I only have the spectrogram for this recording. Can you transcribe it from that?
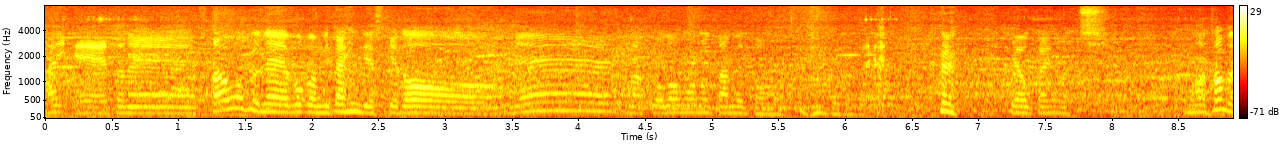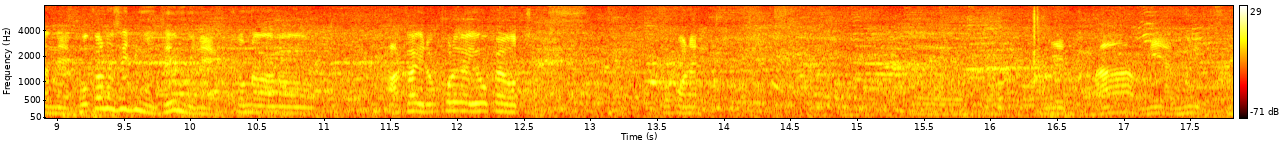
はい、えーとね、スター・ウォーズね、僕は見たいんですけど、ね、まあ、子供のためと思ってということで、妖怪ウォッチ。まあ、多分ね、他の席も全部ね、このあの、赤色、これが妖怪ウォッチです。ここね、えーと見えるかな？見えない無理ですね。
